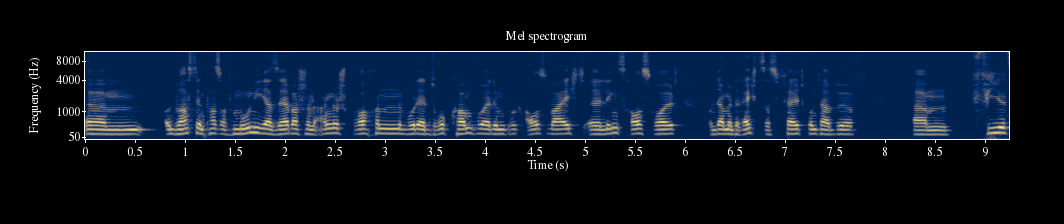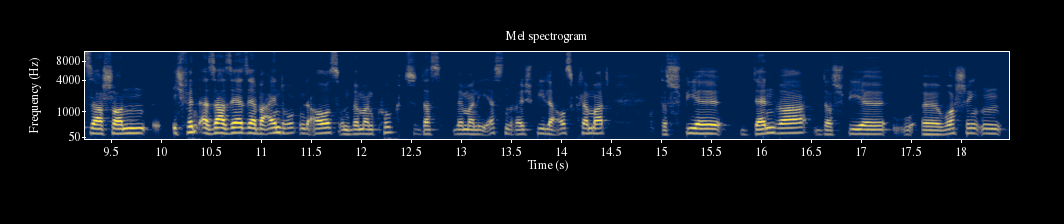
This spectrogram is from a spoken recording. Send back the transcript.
Ähm, und du hast den Pass auf Mooney ja selber schon angesprochen, wo der Druck kommt, wo er dem Druck ausweicht, äh, links rausrollt und damit rechts das Feld runterwirft. Ähm, Fields sah schon, ich finde, er sah sehr, sehr beeindruckend aus. Und wenn man guckt, dass, wenn man die ersten drei Spiele ausklammert, das Spiel Denver, das Spiel äh, Washington,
